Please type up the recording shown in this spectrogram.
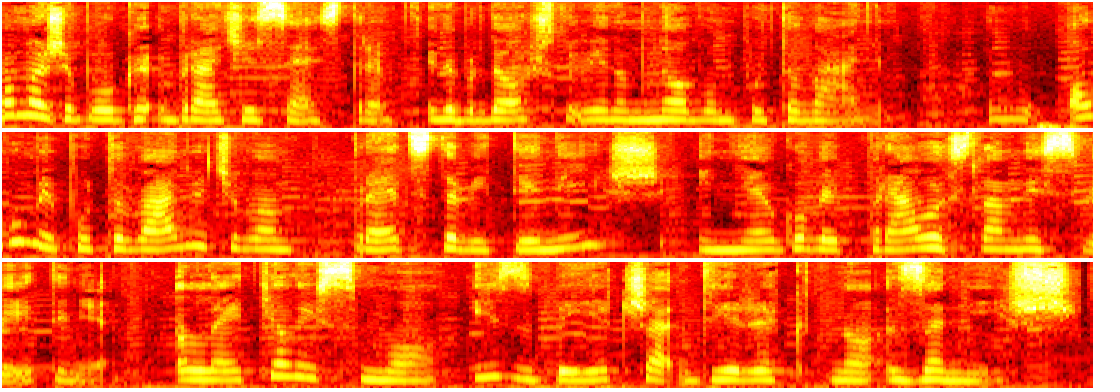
Pomaže Bog braće i sestre i dobrodošli u jednom novom putovanju. U ovom putovanju ću vam predstaviti Niš i njegove pravoslavne svetinje. Letjeli smo iz Beča direktno za Niš.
